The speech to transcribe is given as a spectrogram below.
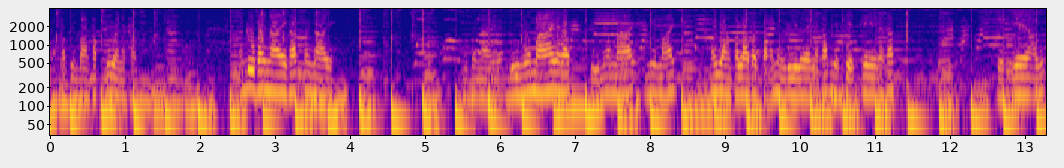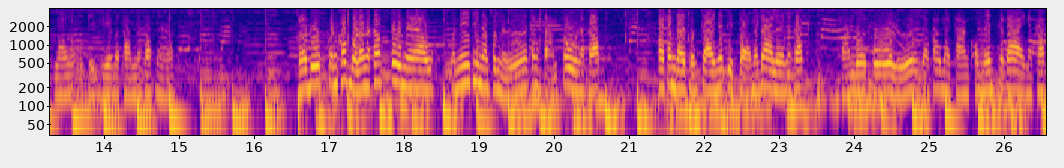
บานพับเป็นบานพับถ้วยนะครับ แล้วดูภายในครับภายในดูภายในดูเนื้อไม้นะครับสีเนื้อไม้นี่ไม้ ไม้ยางพาราประสานอย่างดีเลยนะครับเนี่ยเกรด A นะครับเกรด A เอาเราเอาเกรด A มาทำนะครับนะครับ เราดูกันครบหมดแล้วนะครับ ตู้แมววันนี้ที่นำเสนอทั้ง 3 ตู้นะครับถ้าท่านใดสนใจเนี่ยติดต่อมาได้เลยนะครับทางเบอร์โทรหรือจะเข้ามาทางคอมเมนต์ก็ได้นะครับ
